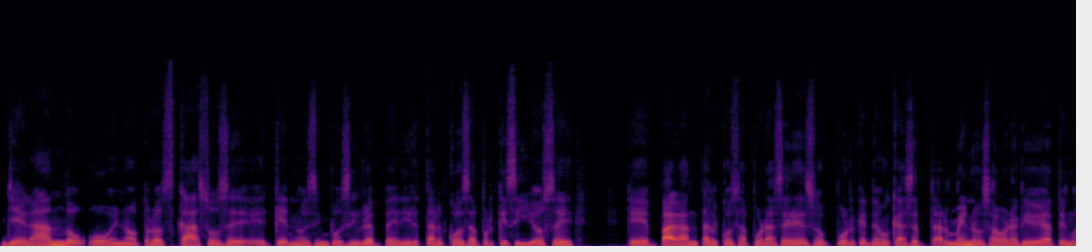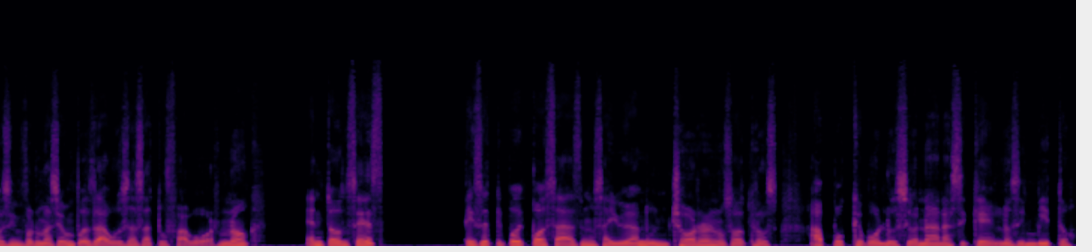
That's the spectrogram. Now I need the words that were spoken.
llegando, o en otros casos eh, que no es imposible pedir tal cosa, porque si yo sé que pagan tal cosa por hacer eso, porque tengo que aceptar menos, ahora que yo ya tengo esa información, pues la usas a tu favor, ¿no? Entonces, ese tipo de cosas nos ayudan un chorro a nosotros a evolucionar. Así que los invito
